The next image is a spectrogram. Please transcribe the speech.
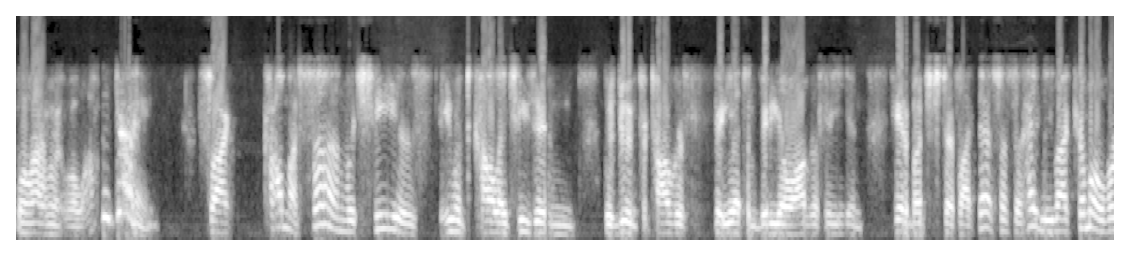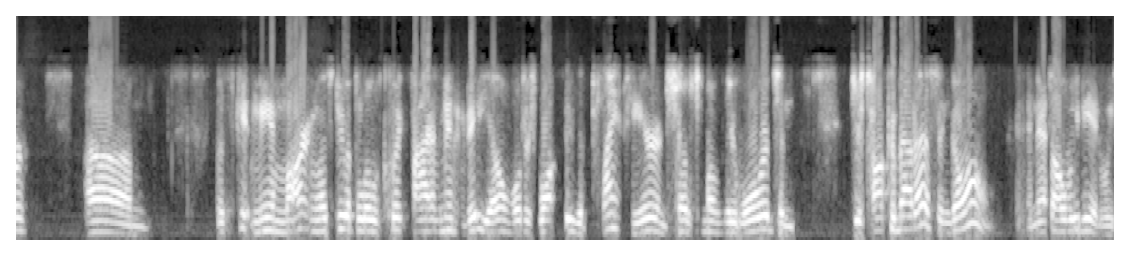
Well, I went, "Well, I'll be dang." So I called my son, which he is. He went to college. He's in was doing photography. He had some videography, and he had a bunch of stuff like that. So I said, "Hey, Levi, come over." Um, let's get me and Martin, let's do up a little quick five minute video and we'll just walk through the plant here and show some of the awards and just talk about us and go on. And that's all we did. We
